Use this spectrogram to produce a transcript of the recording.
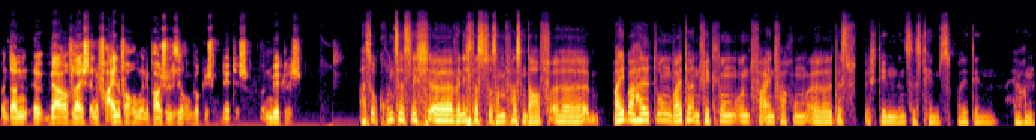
Und dann äh, wäre vielleicht eine Vereinfachung, eine Pauschalisierung wirklich nötig und möglich. Also grundsätzlich, äh, wenn ich das zusammenfassen darf, äh, Beibehaltung, Weiterentwicklung und Vereinfachung äh, des bestehenden Systems bei den Herren.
